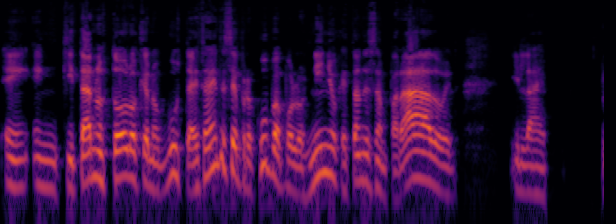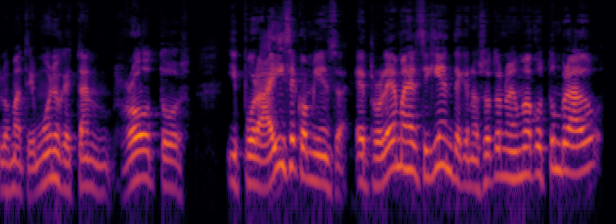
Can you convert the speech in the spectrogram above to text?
en, quitarnos todo lo que nos gusta. Esta gente se preocupa por los niños que están desamparados y, los matrimonios que están rotos. Y por ahí se comienza. El problema es el siguiente, que nosotros nos hemos acostumbrado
